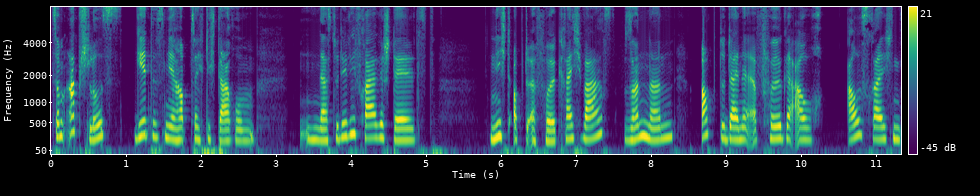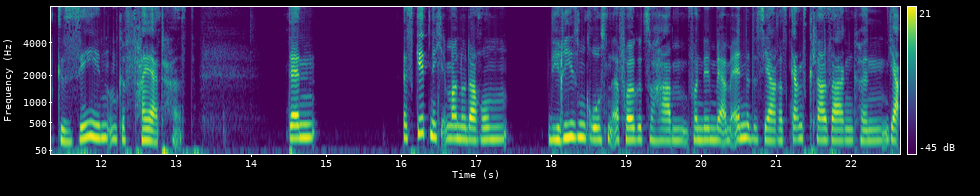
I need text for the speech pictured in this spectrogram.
Zum Abschluss geht es mir hauptsächlich darum, dass du dir die Frage stellst, nicht ob du erfolgreich warst, sondern ob du deine Erfolge auch ausreichend gesehen und gefeiert hast. Denn es geht nicht immer nur darum, die riesengroßen Erfolge zu haben, von denen wir am Ende des Jahres ganz klar sagen können, ja,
